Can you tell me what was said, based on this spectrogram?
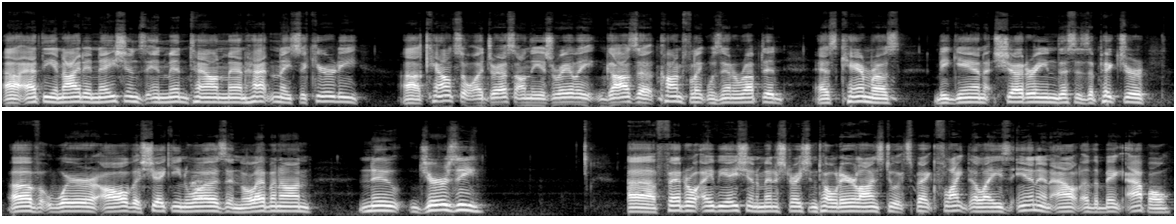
Uh, at the United Nations in Midtown Manhattan, a Security uh, Council address on the Israeli Gaza conflict was interrupted as cameras began shuddering. This is a picture of where all the shaking was in Lebanon, New Jersey. Uh, Federal Aviation Administration told airlines to expect flight delays in and out of the Big Apple.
